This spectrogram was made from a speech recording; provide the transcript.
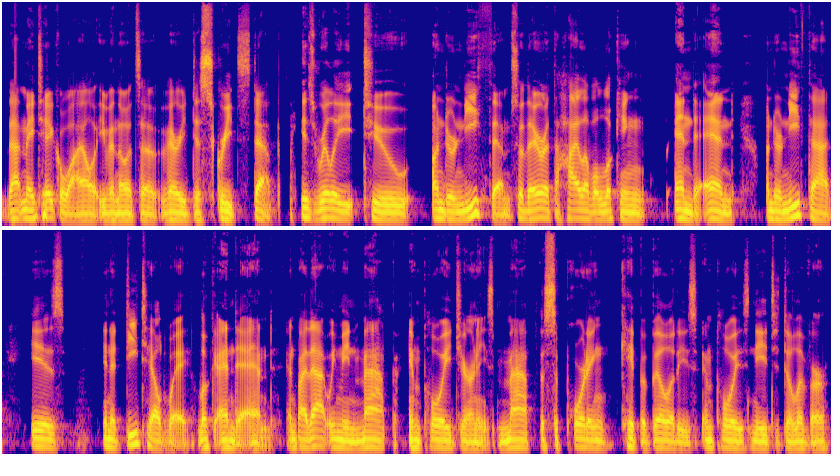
that may take a while, even though it's a very discrete step, is really to underneath them. So they're at the high level looking end to end. Underneath that is in a detailed way, look end to end. And by that, we mean map employee journeys, map the supporting capabilities employees need to deliver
